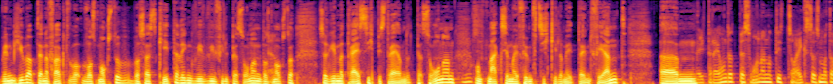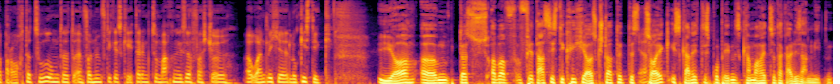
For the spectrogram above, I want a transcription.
wenn mich überhaupt einer fragt, was machst du, was heißt Catering, wie, wie viele Personen, was ja. machst du, sage ich immer 30 bis 300 Personen und, und maximal 50 Kilometer entfernt. Ähm, Weil 300 Personen und die Zeugs, das man da braucht dazu, um da ein vernünftiges Catering zu machen, ist ja fast schon eine ordentliche Logistik. Ja, ähm, das, aber für das ist die Küche ausgestattet. Das ja. Zeug ist gar nicht das Problem, das kann man heutzutage alles anmieten.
